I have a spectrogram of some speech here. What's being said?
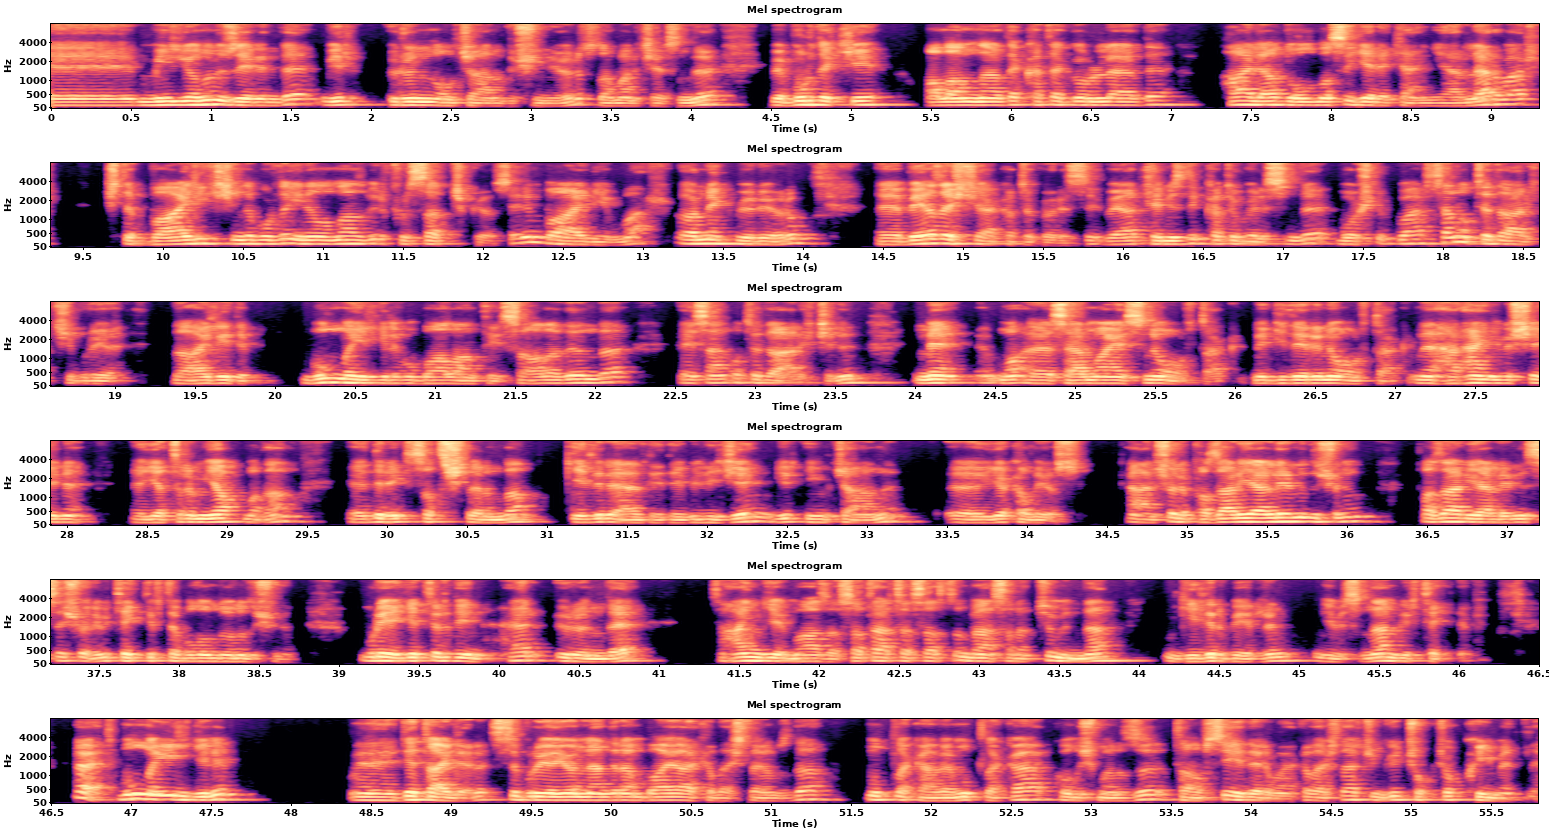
milyonun üzerinde bir ürünün olacağını düşünüyoruz zaman içerisinde. Ve buradaki alanlarda, kategorilerde hala dolması gereken yerler var. İşte bayilik içinde burada inanılmaz bir fırsat çıkıyor. Senin bayiliğin var. Örnek veriyorum. e, beyaz eşya kategorisi veya temizlik kategorisinde boşluk var. Sen o tedarikçi buraya dahil edip bununla ilgili bu bağlantıyı sağladığında e, sen o tedarikçinin ne ma- e, sermayesine ortak, ne giderine ortak, ne herhangi bir şeyine e, yatırım yapmadan e, direkt satışlarından gelir elde edebileceğin bir imkanı e, yakalıyorsun. Yani şöyle pazar yerlerini düşünün. Pazar yerlerinin size şöyle bir teklifte bulunduğunu düşünün. Buraya getirdiğin her üründe hangi mağaza satarsa satsın ben sana tümünden gelir veririm gibisinden bir teklif. Evet bununla ilgili e, detayları sizi buraya yönlendiren bayi arkadaşlarımız da mutlaka ve mutlaka konuşmanızı tavsiye ederim arkadaşlar. Çünkü çok çok kıymetli.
